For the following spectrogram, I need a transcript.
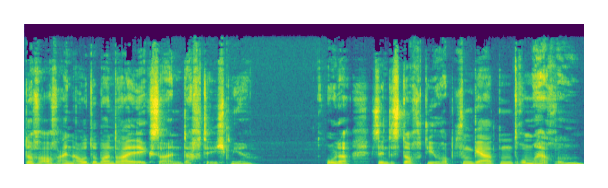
doch auch ein Autobahndreieck sein, dachte ich mir. Oder sind es doch die Hopfengärten drumherum?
